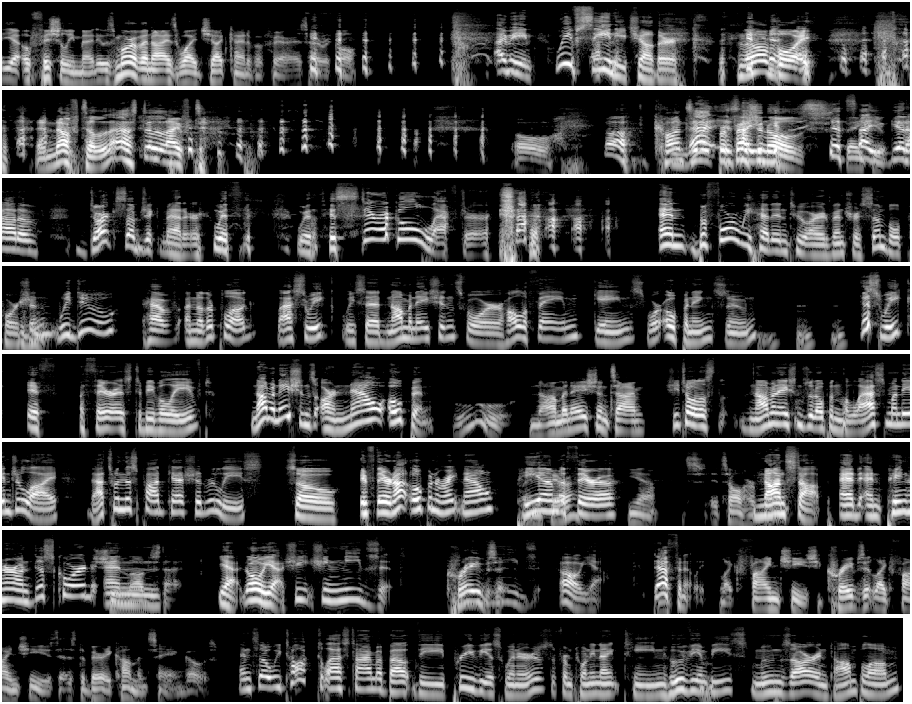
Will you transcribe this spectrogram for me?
yeah, officially met. It was more of an eyes wide shut kind of affair, as I recall. I mean, we've seen each other. oh boy, enough to last a lifetime. oh, Oh, consummate that is how get- professionals. that's Thank how you. you get out of dark subject matter with with hysterical laughter. And before we head into our adventure assemble portion, Mm-hmm. we do have another plug. Last week we said nominations for Hall of Fame games were opening soon. Mhm. This week, if Athera is to be believed, nominations are now open. Ooh, nomination time. She told us nominations would open the last Monday in July. That's when this podcast should release. So if they're not open right now, PM? Athera Yeah, it's it's all her. fault. nonstop and and ping her on Discord She and loves that. yeah oh yeah she she needs it Craves She it needs it oh yeah definitely like fine cheese. She craves it like fine cheese, as the very common saying goes. and so we talked last time about the previous winners from 2019 Hoovy and hmm. Beast Moonzar and Tom Plum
